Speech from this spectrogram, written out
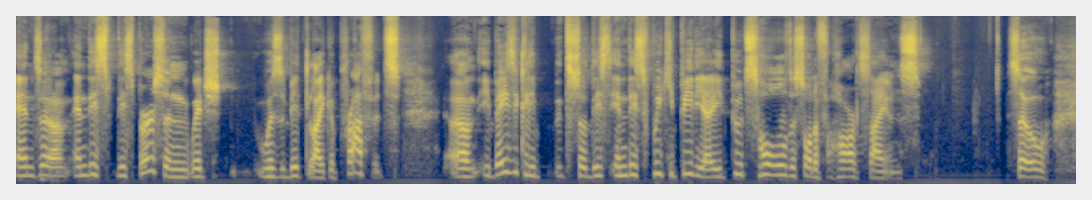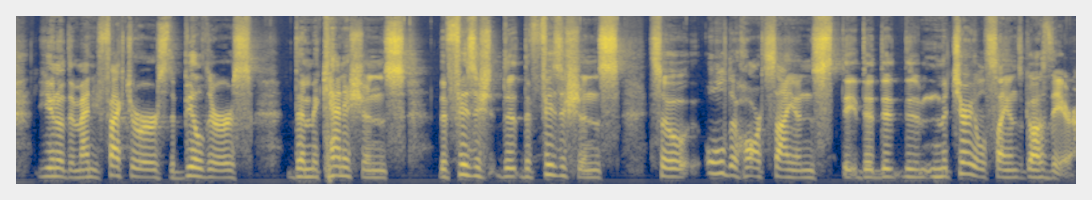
and um, and this this person which was a bit like a prophet um, he basically so this in this wikipedia it puts all the sort of hard science so, you know, the manufacturers, the builders, the mechanicians, the, physic- the, the physicians, so all the hard science, the, the, the, the material science goes there.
